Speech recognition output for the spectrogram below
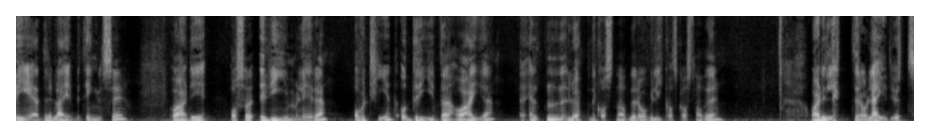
bedre leiebetingelser, og er de også rimeligere over tid å drive og eie, enten løpende kostnader og vedlikeholdskostnader, og er det lettere å leie det ut?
